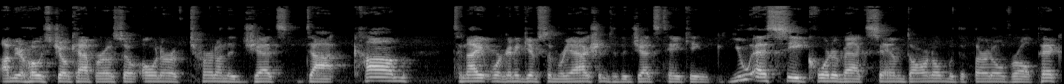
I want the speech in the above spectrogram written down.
I'm your host, Joe Caporoso, owner of TurnOnTheJets.com. Tonight, we're going to give some reaction to the Jets taking USC quarterback Sam Darnold with the third overall pick.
